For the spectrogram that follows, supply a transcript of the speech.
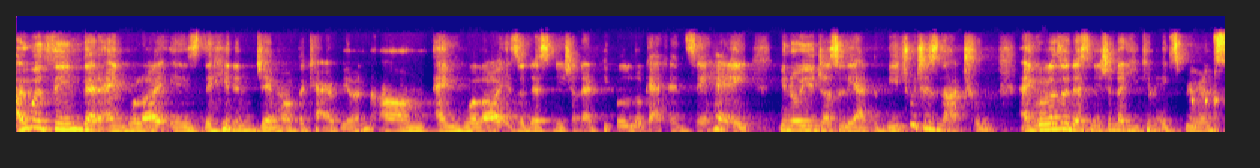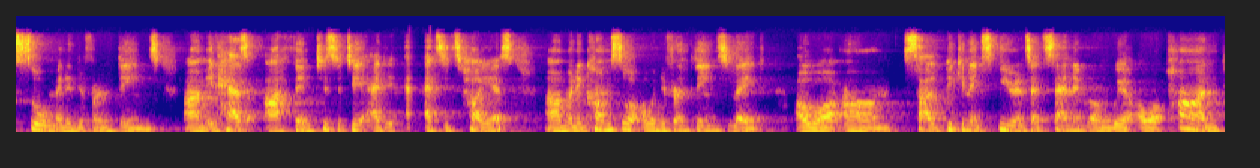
I would think that Anguilla is the hidden gem of the Caribbean. Um, Anguilla is a destination that people look at and say, hey, you know, you just lay at the beach, which is not true. Anguilla is a destination that you can experience so many different things. Um, it has authenticity at, it, at its highest. Um, when it comes to our different things like our um, salt picking experience at Sand where our pond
